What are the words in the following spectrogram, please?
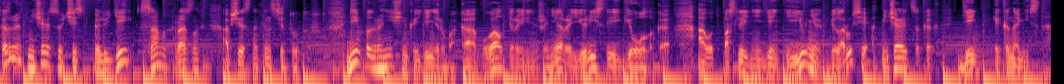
которые отмечаются в честь людей самых разных общественных институтов. День пограничника и день рыбака, бухгалтера и инженера, юриста и геолога. А вот последний день июня в Беларуси отмечается как День экономиста.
